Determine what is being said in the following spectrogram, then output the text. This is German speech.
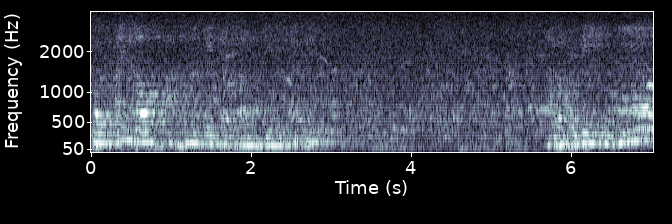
jetzt Lauf folgt ein Lauf 800 Meter Fallspiel Aber wir sehen hier,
